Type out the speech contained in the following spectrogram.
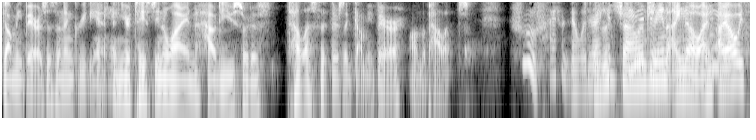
gummy bears as an ingredient and you're tasting a wine. How do you sort of tell us that there's a gummy bear on the palate? Whew, I don't know whether Is I can this challenging? this. I know. I, I always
